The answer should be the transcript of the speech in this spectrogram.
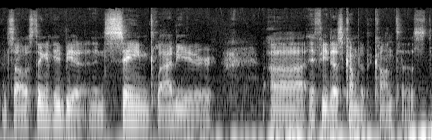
And so I was thinking he'd be an insane gladiator uh, if he does come to the contest.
